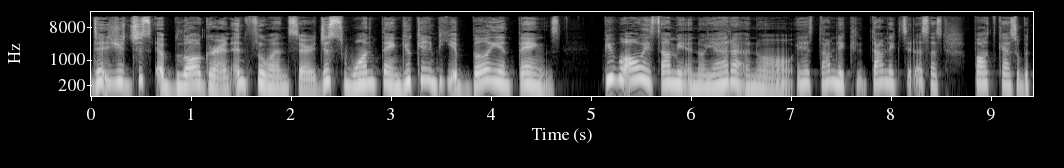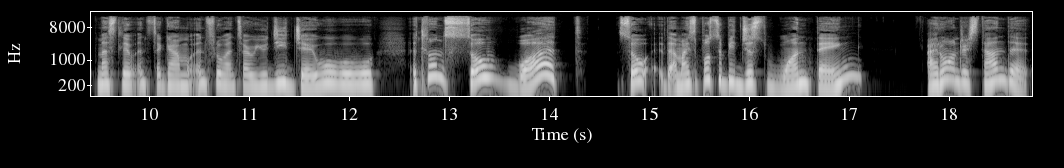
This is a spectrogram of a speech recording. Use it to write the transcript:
That you're just a blogger, an influencer, just one thing. You can be a billion things. People always tell me انه يارا انه ايه بتعملي بتعملي كثير قصص بودكاست وبتمثلي وانستغرام وانفلونسر ويو دي جي وو وو وو قلت لهم so what? so am I supposed to be just one thing? I don't understand it.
